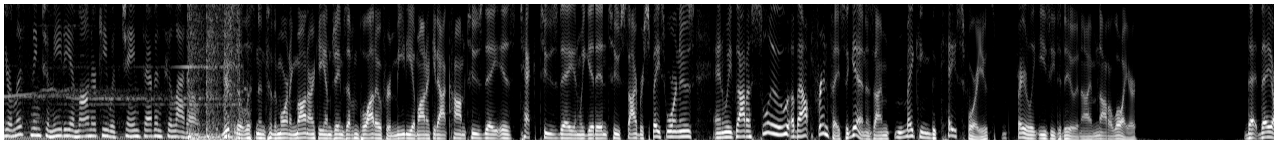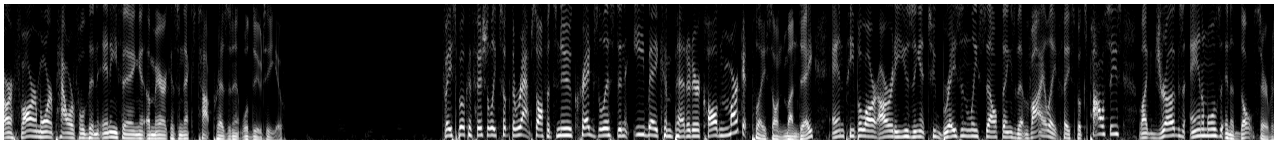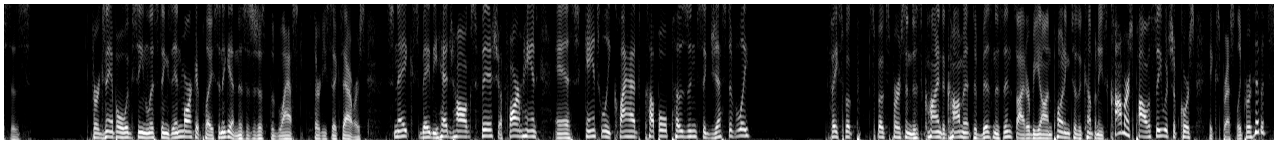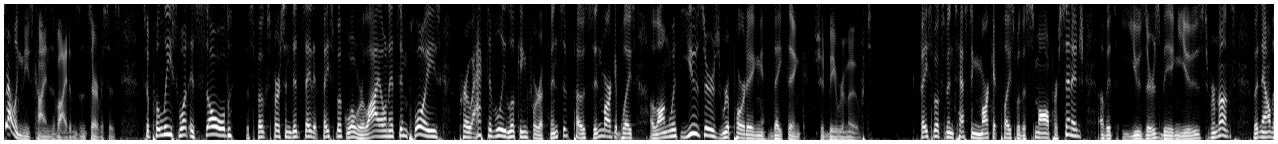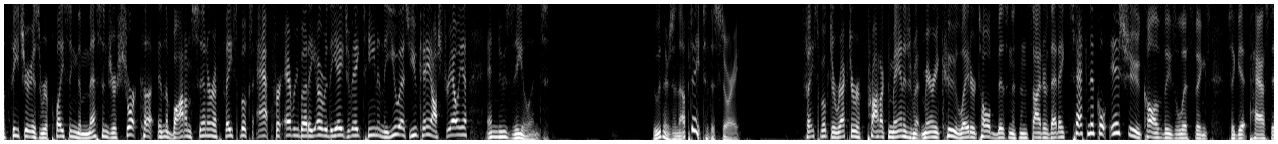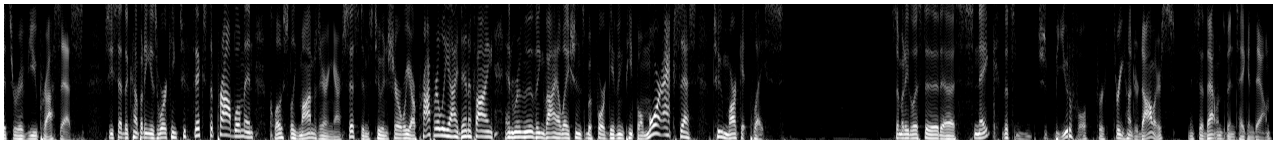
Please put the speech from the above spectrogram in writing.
You're listening to Media Monarchy with James Evan Pilato. You're still listening to the Morning Monarchy. I'm James Evan Pilato from MediaMonarchy.com. Tuesday is Tech Tuesday, and we get into cyberspace war news. And we've got a slew about FriendFace again, as I'm making the case for you. It's fairly easy to do, and I'm not a lawyer. That they are far more powerful than anything America's next top president will do to you. Facebook officially took the wraps off its new Craigslist and eBay competitor called Marketplace on Monday, and people are already using it to brazenly sell things that violate Facebook's policies, like drugs, animals, and adult services. For example, we've seen listings in Marketplace, and again, this is just the last 36 hours snakes, baby hedgehogs, fish, a farmhand, a scantily clad couple posing suggestively. Facebook spokesperson declined to comment to Business Insider beyond pointing to the company's commerce policy, which of course expressly prohibits selling these kinds of items and services. To police what is sold, the spokesperson did say that Facebook will rely on its employees proactively looking for offensive posts in Marketplace, along with users reporting they think should be removed. Facebook's been testing Marketplace with a small percentage of its users being used for months, but now the feature is replacing the Messenger shortcut in the bottom center of Facebook's app for everybody over the age of 18 in the US, UK, Australia, and New Zealand. Ooh, there's an update to the story. Facebook Director of Product Management Mary Ku later told Business Insider that a technical issue caused these listings to get past its review process. She said the company is working to fix the problem and closely monitoring our systems to ensure we are properly identifying and removing violations before giving people more access to Marketplace. Somebody listed a snake that's just beautiful for $300. They said that one's been taken down.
